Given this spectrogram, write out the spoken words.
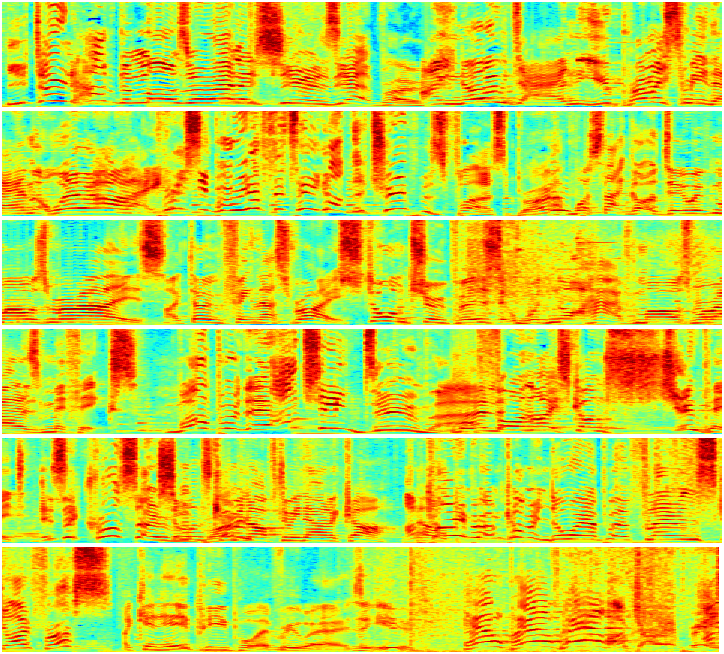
you don't have the Miles Morales shooters yet, bro. I know, Dan. You promised me them. Where are they? Precy, but we have to take out the troopers first, bro. Uh, what's that got to do with Miles Morales? I don't think that's right. Stormtroopers would not have Miles Morales mythics. Well, bro, they actually do, man. Well, Fortnite's gone stupid. it's a crossover, Someone's bro. coming after me now in a car. I'm Help. coming, bro. I'm coming. Don't worry. I put a flare in the sky for us. I can hear people everywhere. Is it you? Help, help, help! I'm coming, I'm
